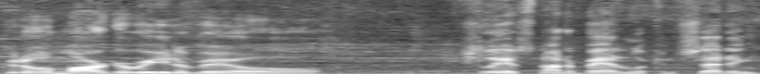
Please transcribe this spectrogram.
Good old Margaritaville. Actually, it's not a bad looking setting.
